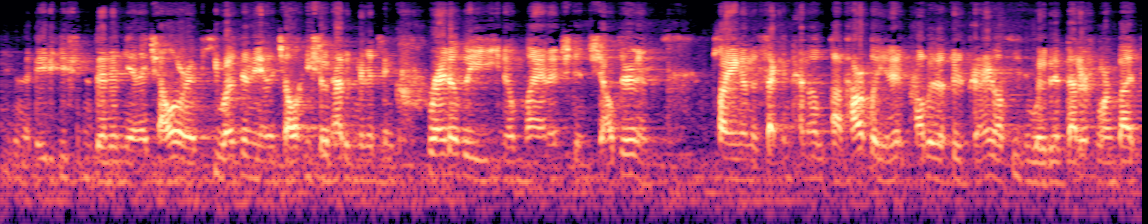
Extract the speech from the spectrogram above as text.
season that maybe he shouldn't have been in the NHL, or if he was in the NHL, he should have had his minutes incredibly, you know, managed and sheltered, and playing on the second uh, power play unit, probably the third pairing all season would have been better for him. But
